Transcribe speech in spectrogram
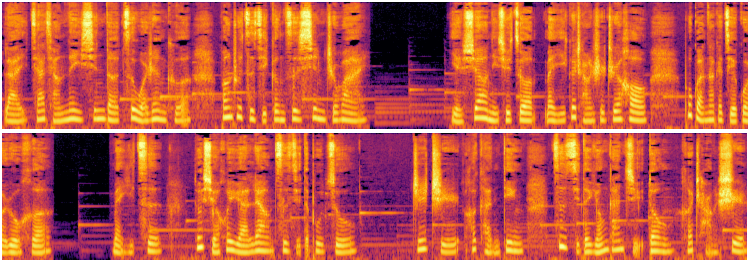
来加强内心的自我认可，帮助自己更自信之外，也需要你去做每一个尝试之后，不管那个结果如何，每一次都学会原谅自己的不足，支持和肯定自己的勇敢举动和尝试。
